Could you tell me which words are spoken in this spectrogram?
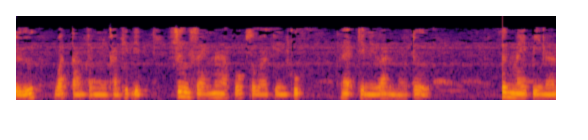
รือวัดตามจำนวนคันที่ผลิต ซึ่งแซงหน้า Volkswagen Group และ General Motors ซึ่งในปีนั้น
